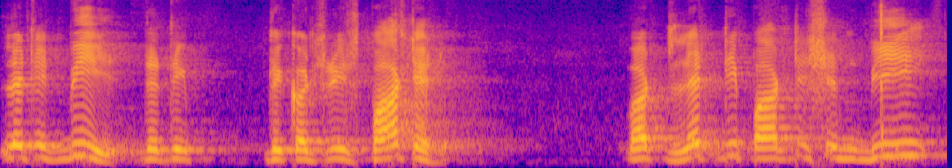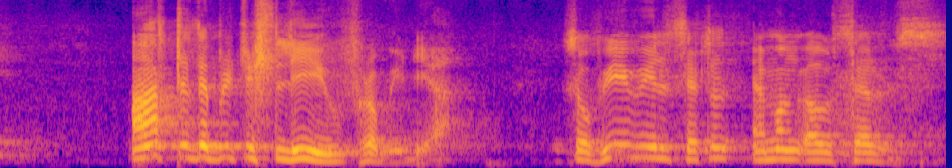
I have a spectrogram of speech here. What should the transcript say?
let it be that the, the country is parted. But let the partition be after the British leave from India. So we will settle among ourselves.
